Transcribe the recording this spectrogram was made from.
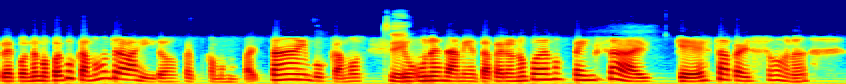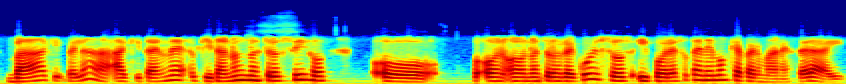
Respondemos, pues buscamos un trabajito, pues buscamos un part-time, buscamos una herramienta, pero no podemos pensar que esta persona va a, ¿verdad? a quitarme, quitarnos nuestros hijos o, o, nuestros recursos y por eso tenemos que permanecer ahí.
